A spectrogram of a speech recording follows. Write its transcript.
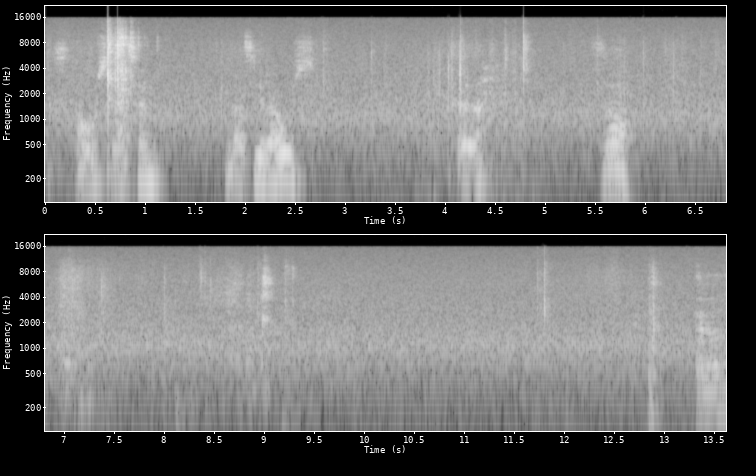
Das rauslassen. Lass sie raus. Äh, so. DMNLP.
